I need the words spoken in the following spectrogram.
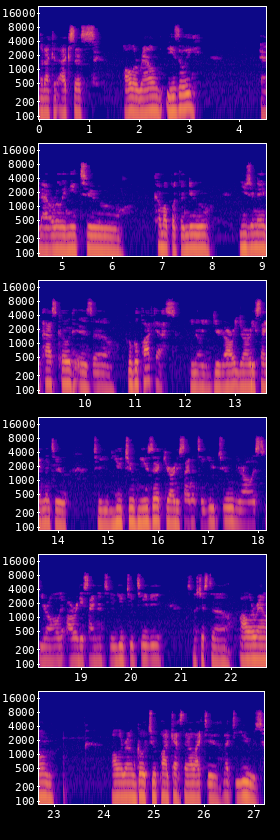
that I could access all around easily, and I don't really need to come up with a new username passcode is uh, Google Podcasts. You know, you're already, you're already signed into to YouTube Music. You're already signed into YouTube. You're always you're all already signed into YouTube TV. So it's just a all around all around go to podcast that I like to like to use.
